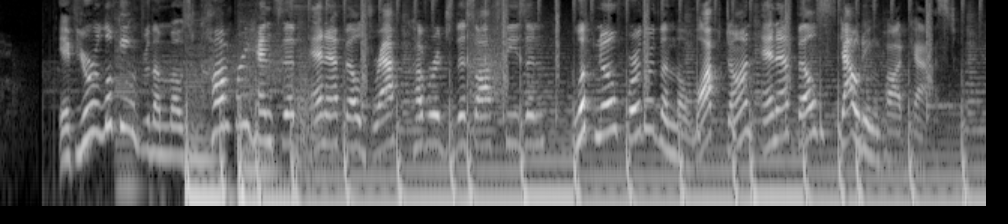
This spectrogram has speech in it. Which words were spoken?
If you're looking for the most comprehensive NFL draft coverage this offseason, Look no further than the Locked On NFL Scouting Podcast.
